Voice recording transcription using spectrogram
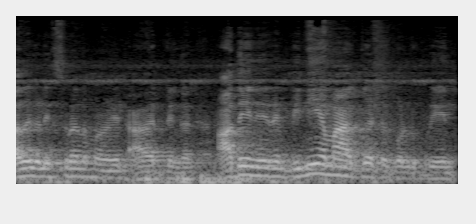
அதுகளை சிறந்த முறையில் அகற்றுங்கள். அதே நேரம் வினியமாக கேட்டுக்கொள்கிறேன்.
